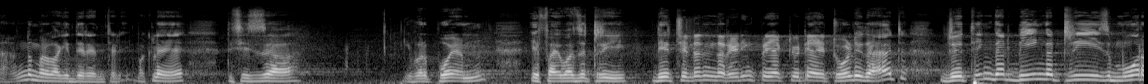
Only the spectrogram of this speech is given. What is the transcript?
ನಾನೊಂದು ಮರವಾಗಿದ್ದರೆ ಅಂತೇಳಿ. ಮಕ್ಕಳೇ this is your poem if I was a tree there children in the reading pre activity I told you that do you think that being a tree is more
